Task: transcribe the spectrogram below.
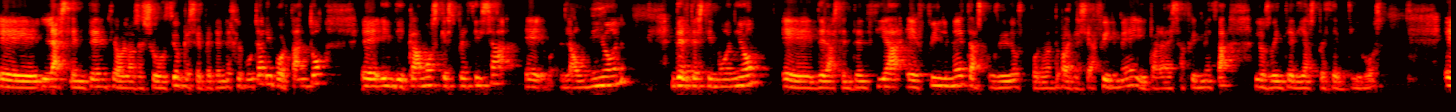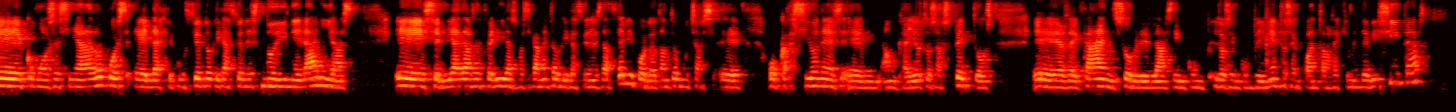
la sentencia o la resolución que se pretende ejecutar y, por tanto, indicamos que es precisa la unión del testimonio de la sentencia firme transcurridos, por lo tanto, para que sea firme y para esa firmeza los 20 días preceptivos. Eh, como os he señalado, pues eh, la ejecución de obligaciones no dinerarias eh, sería las referidas básicamente a obligaciones de hacer y por lo tanto en muchas ocasiones, aunque hay otros aspectos, recaen sobre los incumplimientos en cuanto al régimen de visitas.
